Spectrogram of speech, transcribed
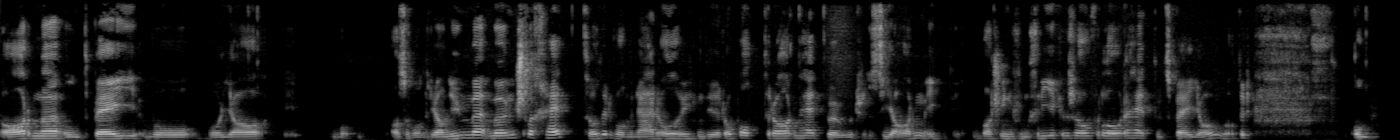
Arme und Beine, wo, wo ja, wo, also wo er ja nicht mehr menschlich hat, oder? Wo er auch irgendwie einen Roboterarm hat, weil er seinen Arm wahrscheinlich im Krieg so verloren hat und das Bein auch, oder? Und,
